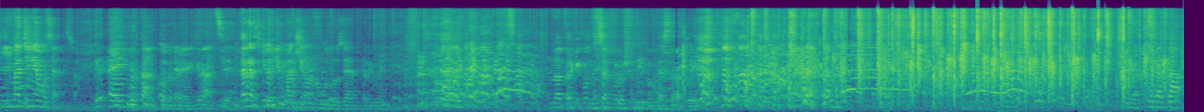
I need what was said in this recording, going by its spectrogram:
immaginiamo senza. È importante Ok. per me, grazie. Del resto io ti immagino nudo sempre. quindi. Ma perché quando ci siamo conosciuti il contesto era quello. In realtà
